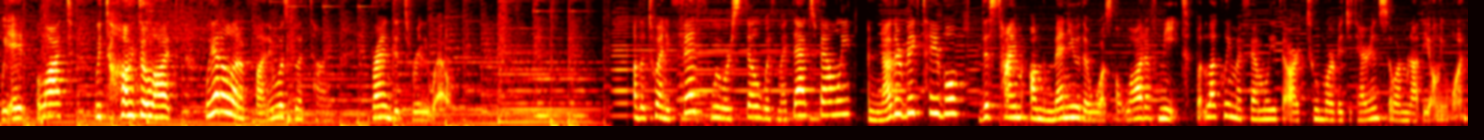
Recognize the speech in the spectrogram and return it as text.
We ate a lot, we talked a lot. We had a lot of fun. It was a good time. Brian did really well. On the 25th, we were still with my dad's family, another big table. This time on the menu there was a lot of meat, but luckily my family there are two more vegetarians, so I'm not the only one.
